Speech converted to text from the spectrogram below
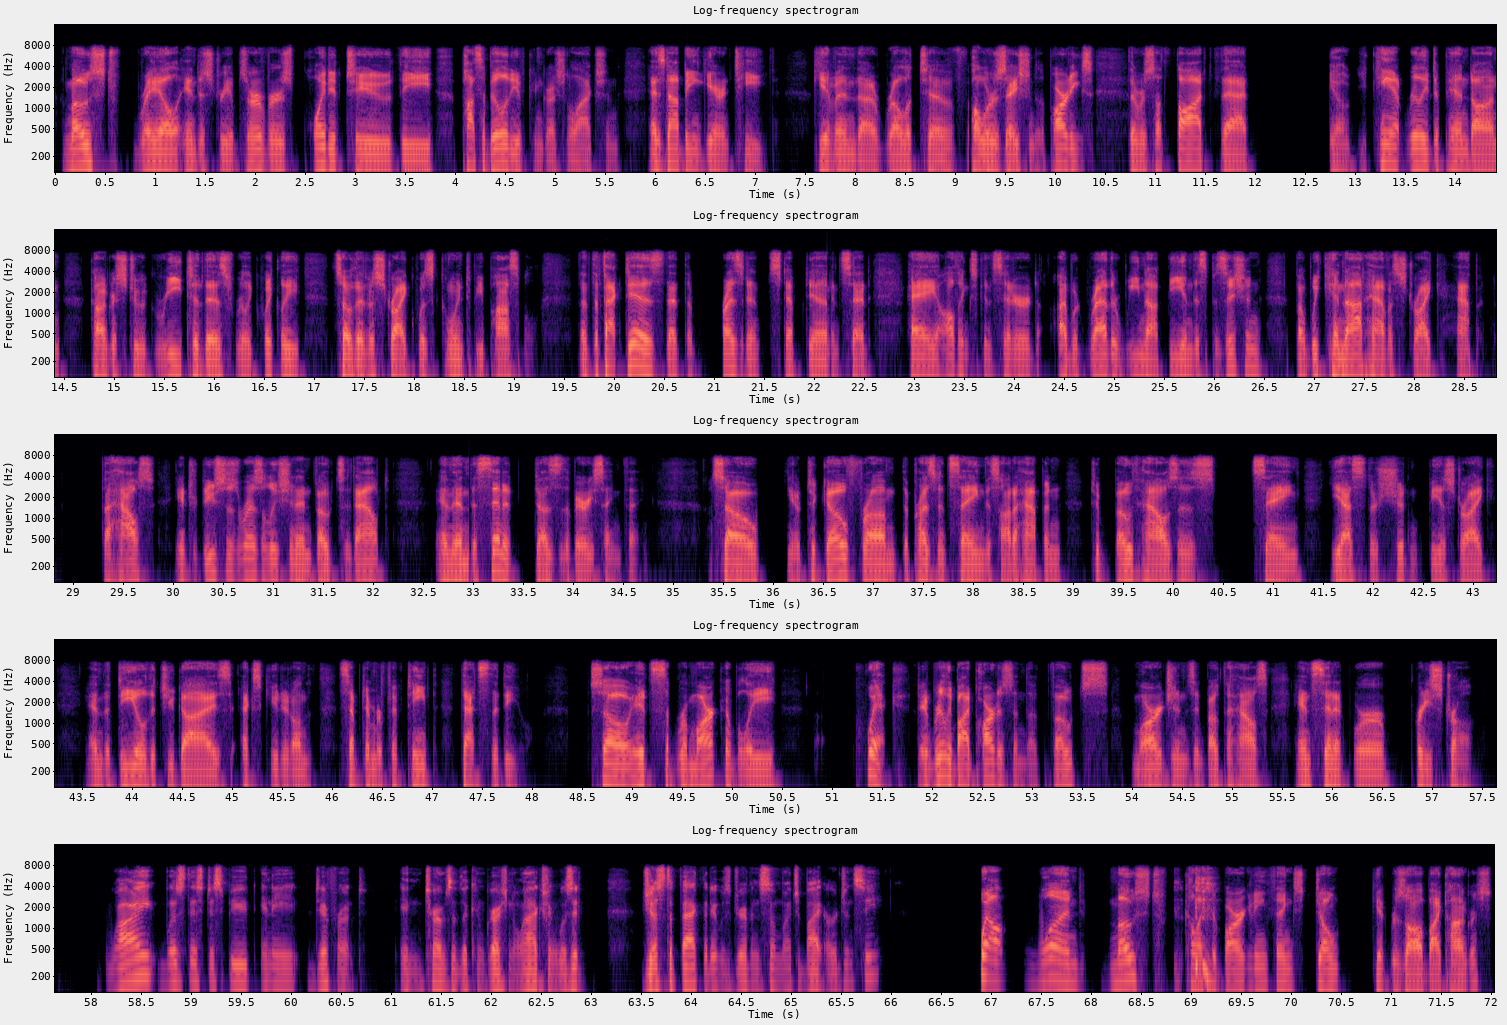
most rail industry observers pointed to the possibility of congressional action as not being guaranteed given the relative polarization of the parties. There was a thought that you know you can't really depend on Congress to agree to this really quickly so that a strike was going to be possible. That the fact is that the president stepped in and said, Hey, all things considered, I would rather we not be in this position, but we cannot have a strike happen the House introduces a resolution and votes it out, and then the Senate does the very same thing. So, you know, to go from the president saying this ought to happen to both houses saying, yes, there shouldn't be a strike, and the deal that you guys executed on September 15th, that's the deal. So it's remarkably quick and really bipartisan. The votes margins in both the House and Senate were pretty strong why was this dispute any different in terms of the congressional action? Was it just the fact that it was driven so much by urgency? Well, one, most collective bargaining things don't get resolved by Congress,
